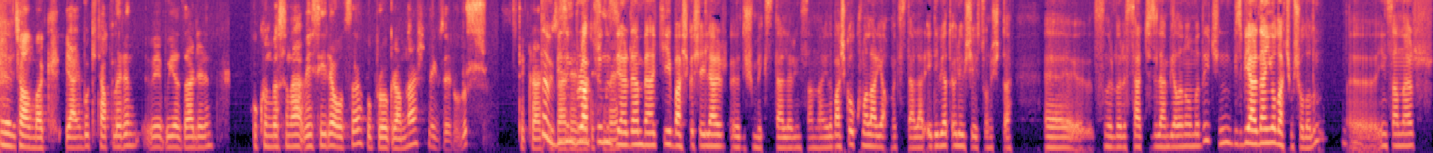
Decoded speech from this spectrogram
evet. çalmak. Yani bu kitapların ve bu yazarların okunmasına vesile olsa bu programlar ne güzel olur tekrar Tabii bizim bıraktığımız düşünmeye. yerden belki başka şeyler e, düşünmek isterler insanlar ya da başka okumalar yapmak isterler. Edebiyat öyle bir şey sonuçta. E, sınırları sert çizilen bir alan olmadığı için biz bir yerden yol açmış olalım. E, insanlar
